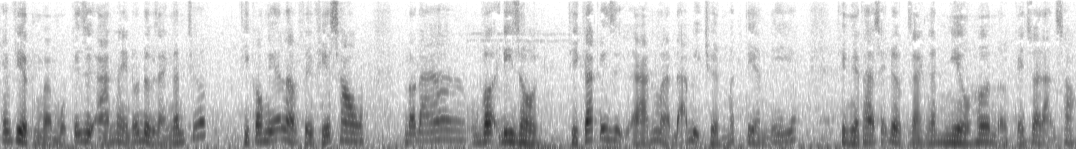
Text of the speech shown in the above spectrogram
cái việc mà một cái dự án này nó được giải ngân trước thì có nghĩa là về phía sau nó đã vợi đi rồi thì các cái dự án mà đã bị chuyển mất tiền đi ấy, thì người ta sẽ được giải ngân nhiều hơn ở cái giai đoạn sau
